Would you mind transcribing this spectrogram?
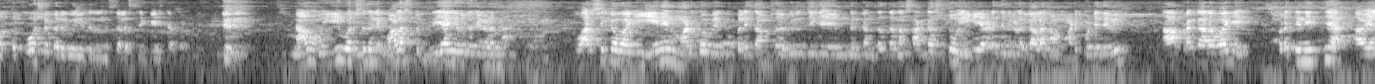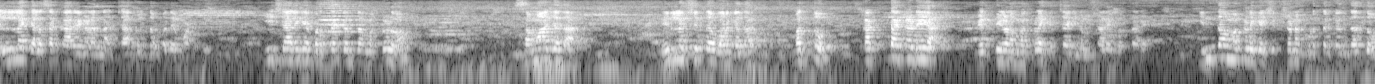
ಮತ್ತು ಪೋಷಕರಿಗೂ ಇದನ್ನು ಸಲ್ಲಿಸಲಿಕ್ಕೆ ಇಷ್ಟಪಡ್ತೀನಿ. ನಾವು ಈ ವರ್ಷದಲ್ಲಿ ಭಾಳಷ್ಟು ಕ್ರಿಯಾ ಯೋಜನೆಗಳನ್ನು ವಾರ್ಷಿಕವಾಗಿ ಏನೇನು ಮಾಡ್ಕೋಬೇಕು, ಫಲಿತಾಂಶ ಅಭಿವೃದ್ಧಿಗೆ ಇರ್ತಕ್ಕಂಥದ್ದನ್ನು ಸಾಕಷ್ಟು ಈಗ ಎರಡು ದಿನಗಳ ಕಾಲ ನಾವು ಮಾಡಿಕೊಂಡಿದ್ದೀವಿ. ಆ ಪ್ರಕಾರವಾಗಿ ಪ್ರತಿನಿತ್ಯ ಆ ಎಲ್ಲ ಕೆಲಸ ಕಾರ್ಯಗಳನ್ನು ಚಾಚು ತಪ್ಪದೆ ಮಾಡ್ತೀವಿ. ಈ ಶಾಲೆಗೆ ಬರ್ತಕ್ಕಂಥ ಮಕ್ಕಳು ಸಮಾಜದ ನಿರ್ಲಕ್ಷಿತ ವರ್ಗದ ಮತ್ತು ಕಟ್ಟ ಕಡೆಯ ವ್ಯಕ್ತಿಗಳ ಮಕ್ಕಳೇ ಹೆಚ್ಚಾಗಿ ನಮ್ಮ ಶಾಲೆಗೆ ಬರ್ತಾರೆ. ಇಂಥ ಮಕ್ಕಳಿಗೆ ಶಿಕ್ಷಣ ಕೊಡ್ತಕ್ಕಂಥದ್ದು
